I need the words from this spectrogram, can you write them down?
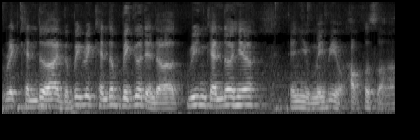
red candle. Uh, if the big red candle bigger than the green candle here, then you maybe you out first. Uh.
